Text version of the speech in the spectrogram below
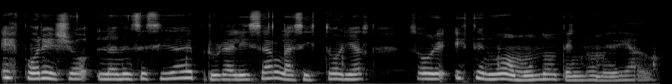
Es por ello la necesidad de pluralizar las historias sobre este nuevo mundo tecnomediado,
